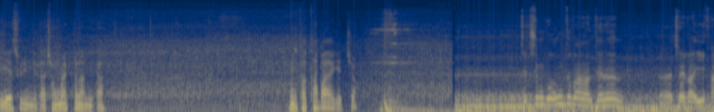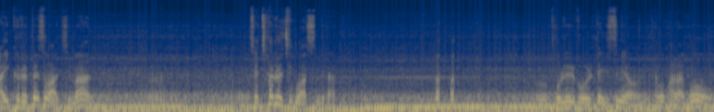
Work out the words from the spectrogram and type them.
예술입니다. 정말 편합니다. 음, 더 타봐야겠죠? 제 친구 홍두방한테는 어, 제가 이 바이크를 뺏어 왔지만 어, 제 차를 주고 왔습니다. 어, 볼일 볼 때 있으면 타고 가라고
